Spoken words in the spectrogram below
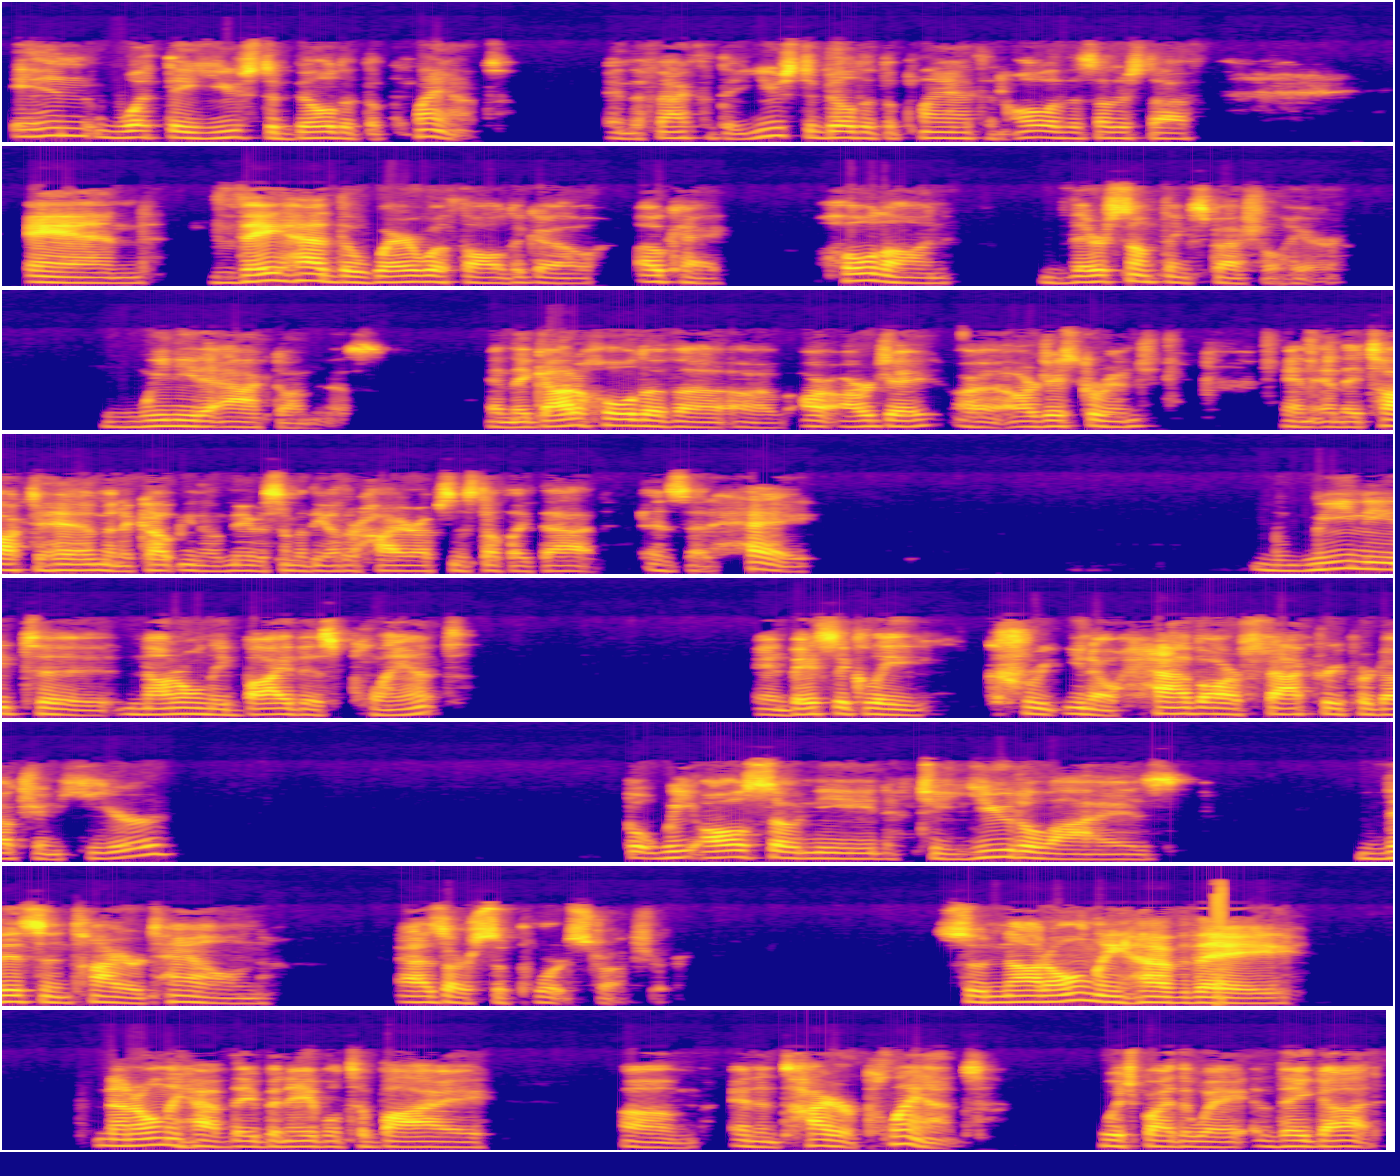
in what they used to build at the plant and the fact that they used to build at the plant and all of this other stuff. And they had the wherewithal to go, okay, hold on, there's something special here. We need to act on this. And they got a hold of, uh, our RJ, uh, RJ Scaringe, and, and they talked to him and a couple, you know, maybe some of the other higher ups and stuff like that, and said, hey, we need to not only buy this plant and basically cre- you know have our factory production here but we also need to utilize this entire town as our support structure. So not only have they not only have they been able to buy um, an entire plant, which by the way, they got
